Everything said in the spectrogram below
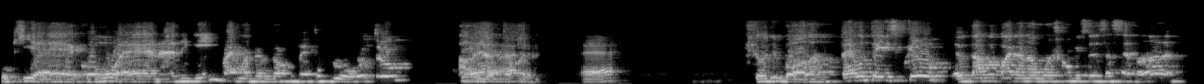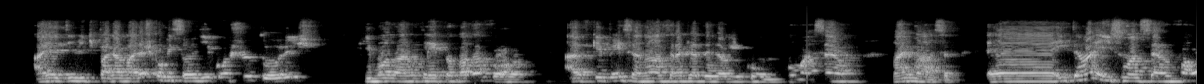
o que é, como é, né? Ninguém vai mandando documento pro outro aleatório. É, Show de bola. Perguntei isso porque eu, eu tava pagando algumas comissões essa semana, aí eu tive que pagar várias comissões de construtores que botaram o cliente na plataforma. Aí eu fiquei pensando, ah, será que já teve alguém com, com o Marcel? Mais massa. É, então é isso, Marcelo. Fala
